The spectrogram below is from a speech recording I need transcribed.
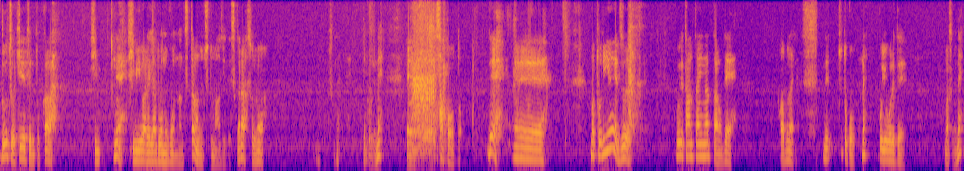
ドイツが切れてるとか、ひ、ね、ひび割れがどうのこうなんつったらもうちょっとまずいですから、それも、で、これね、えー、サポート。で、えー、まあ、とりあえず、ここで単体になったので、危ないね。で、ちょっとこうね、こう汚れてますよね。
